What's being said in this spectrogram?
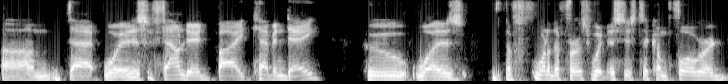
um, that was founded by Kevin Day, who was the, one of the first witnesses to come forward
